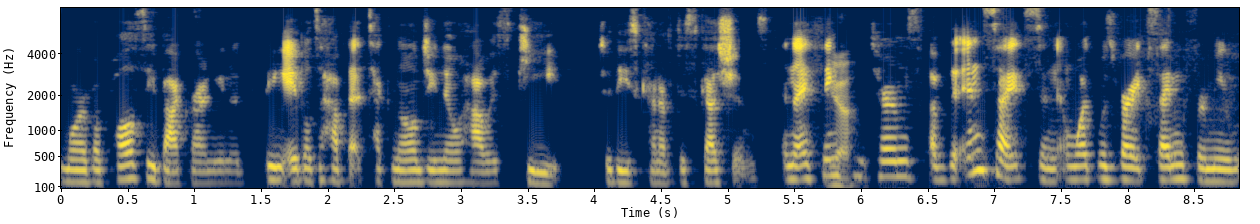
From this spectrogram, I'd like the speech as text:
more of a policy background, you know, being able to have that technology know-how is key to these kind of discussions. And I think Yeah. in terms of the insights and, and what was very exciting for me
